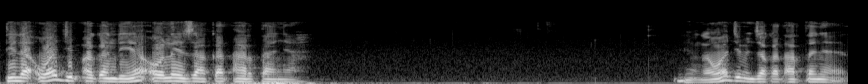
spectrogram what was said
Tidak wajib akan dia oleh zakat hartanya. Ya, wajib zakat hartanya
